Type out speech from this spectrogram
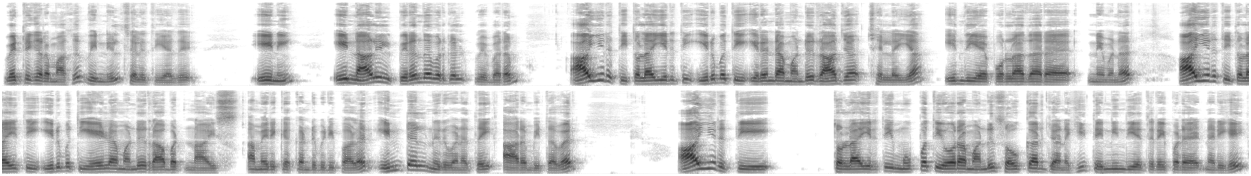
வெற்றிகரமாக விண்ணில் செலுத்தியது. இனி இந்நாளில் பிறந்தவர்கள் விவரம். ஆயிரத்தி தொள்ளாயிரத்தி இருபத்தி இரண்டாம் ஆண்டு ராஜா செல்லையா இந்திய பொருளாதார நிபுணர். ஆயிரத்தி தொள்ளாயிரத்தி இருபத்தி ஏழாம் ஆண்டு ராபர்ட் நாய்ஸ் அமெரிக்க கண்டுபிடிப்பாளர் இன்டெல் நிறுவனத்தை ஆரம்பித்தவர். ஆயிரத்தி தொள்ளாயிரத்தி முப்பத்தி ஓராம் ஆண்டு சவுகார் ஜானகி தென்னிந்திய திரைப்பட நடிகை.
